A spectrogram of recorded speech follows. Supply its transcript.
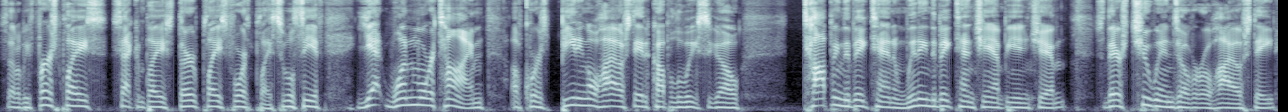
So it'll be first place, second place, third place, fourth place. So we'll see if yet one more time, of course, beating Ohio State a couple of weeks ago, topping the Big Ten and winning the Big Ten championship. So there's two wins over Ohio State.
